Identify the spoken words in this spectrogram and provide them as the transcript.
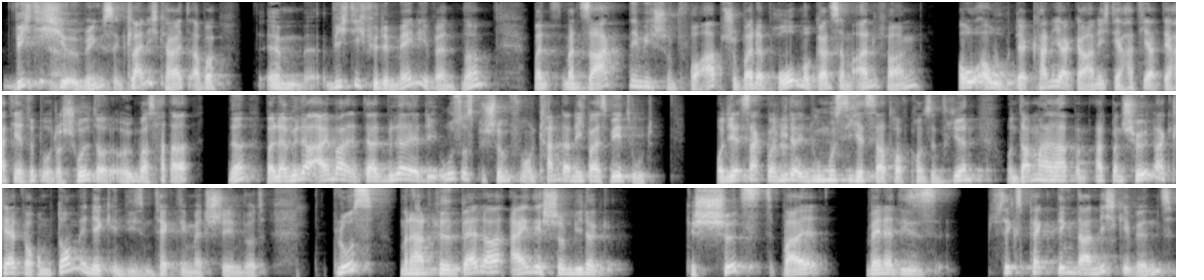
Wichtig ja. hier übrigens, eine Kleinigkeit, aber ähm, wichtig für den Main Event, ne? Man, man sagt nämlich schon vorab, schon bei der Promo ganz am Anfang, oh, oh, der kann ja gar nicht, der hat ja, der hat ja Rippe oder Schulter oder irgendwas hat er, ne? Weil da will er einmal, da will er ja die Usos beschimpfen und kann da nicht, weil es weh tut. Und jetzt sagt man wieder, du musst dich jetzt darauf konzentrieren. Und dann hat, hat man schön erklärt, warum Dominik in diesem Tag Team Match stehen wird. Plus, man hat Phil Beller eigentlich schon wieder geschützt, weil wenn er dieses Sixpack-Ding da nicht gewinnt,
